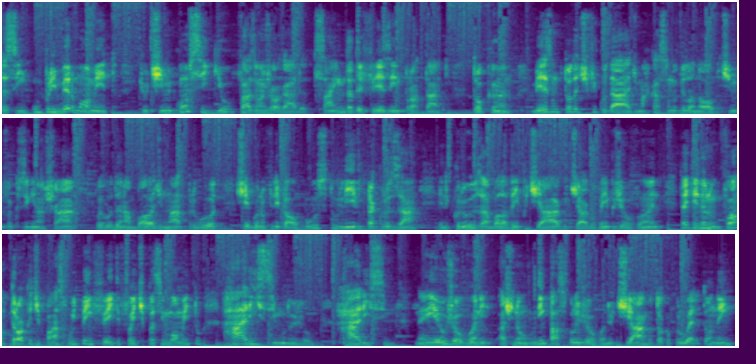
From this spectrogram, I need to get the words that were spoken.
assim, o primeiro momento que o time conseguiu fazer uma jogada saindo da defesa e indo pro ataque, tocando, mesmo com toda dificuldade, marcação do Vila Nova, o time foi conseguindo achar, foi rodando a bola de um lado para o outro, chegou no Felipe Augusto, livre para cruzar, ele cruza, a bola vem pro Thiago, o Thiago vem pro Giovani, tá entendendo? Foi uma troca de passo muito bem feita e foi tipo assim um momento raríssimo do jogo raríssimo. Né? E o Giovani, acho não, nem passa pelo Giovani. O Thiago toca pro Wellington Nem,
